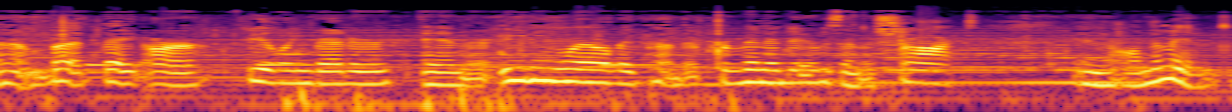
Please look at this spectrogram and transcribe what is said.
Um, but they are feeling better and they're eating well. They've had their preventatives and a shot and they're on the mend.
